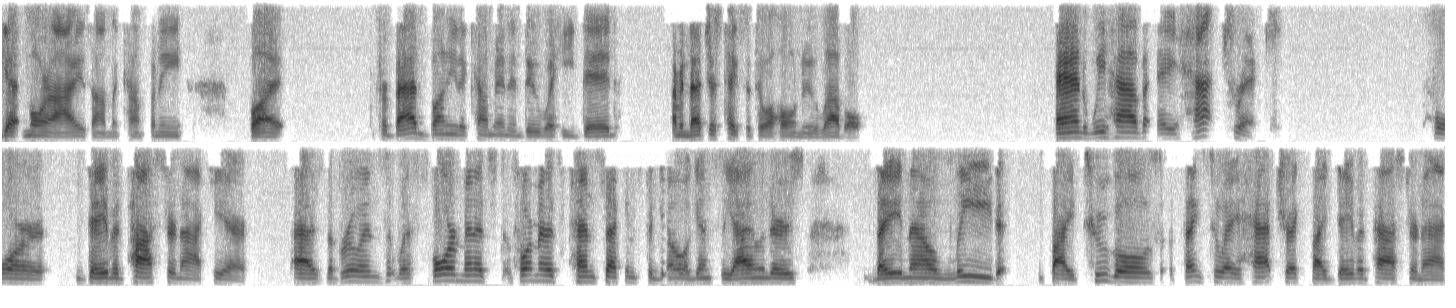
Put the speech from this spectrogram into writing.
get more eyes on the company. But for Bad Bunny to come in and do what he did, I mean that just takes it to a whole new level. And we have a hat trick for David Pastrnak here as the Bruins with four minutes four minutes ten seconds to go against the Islanders. They now lead by two goals thanks to a hat trick by David Pastrnak.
